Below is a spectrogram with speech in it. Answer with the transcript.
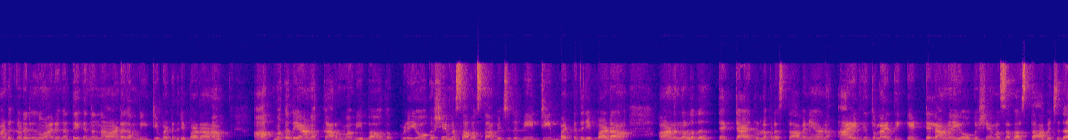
അടുക്കളയിൽ നിന്നും അരങ്ങത്തേക്ക് എന്ന നാടകം വി ടി ഭട്ടതിരിപ്പാടാണ്. ആത്മകഥയാണ് കർമ്മ വിഭാഗം ഇവിടെ യോഗക്ഷേമ സഭ സ്ഥാപിച്ചത് വി ടി ഭട്ടതിരിപ്പാട് ആണെന്നുള്ളത് തെറ്റായിട്ടുള്ള പ്രസ്താവനയാണ്. ആയിരത്തി തൊള്ളായിരത്തി എട്ടിലാണ് യോഗക്ഷേമ സഭ സ്ഥാപിച്ചത്.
